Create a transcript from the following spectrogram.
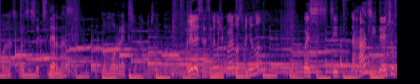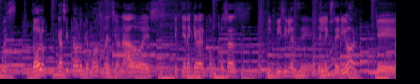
con las fuerzas externas cómo reaccionamos ante ellas. Oye, el estrés tiene mucho que ver en los sueños, ¿no? Pues sí, ajá, sí, de hecho, pues todo lo, casi todo lo que hemos mencionado es que tiene que ver con cosas difíciles de- del exterior que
